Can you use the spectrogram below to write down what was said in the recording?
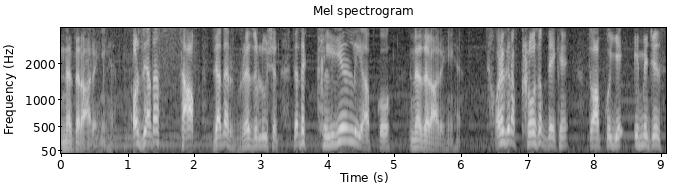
نظر آ رہی ہیں۔ اور زیادہ صاف، زیادہ ریزولوشن زیادہ کلیئرلی آپ کو نظر آ رہی ہیں۔ اور اگر آپ کلوز اپ دیکھیں تو آپ کو یہ امیجز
